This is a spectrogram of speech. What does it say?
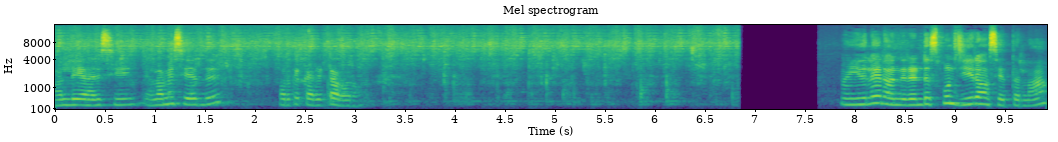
மல்லி அரிசி எல்லாமே சேர்ந்து வறுக்க கரெக்டாக வரும். இதிலே ரெண்டு ரெண்டு ஸ்பூன் ஜீரகம் சேர்த்துடலாம்.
